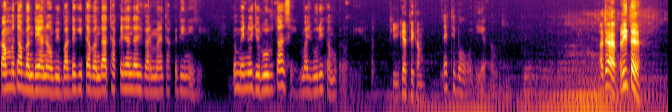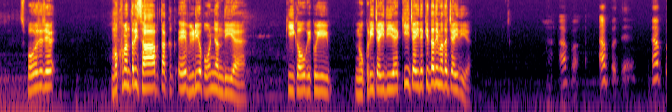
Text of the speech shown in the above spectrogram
ਕੰਮ ਤਾਂ ਬੰਦਿਆਂ ਨਾਲ ਵੀ ਵੱਧ ਕੀਤਾ ਬੰਦਾ ਥੱਕ ਜਾਂਦਾ ਸੀ ਪਰ ਮੈਂ ਥੱਕਦੀ ਨਹੀਂ ਸੀ। ਉਹ ਮੈਨੂੰ ਜ਼ਰੂਰਤਾਂ ਸੀ ਮਜਬੂਰੀ ਕੰਮ ਕਰਵਾਉਂਦੀ ਹੈ। ਠੀਕ ਹੈ ਇੱਥੇ ਕੰਮ। ਇੱਥੇ ਬਹੁਤ ਵਧੀਆ ਕੰਮ। ਅੱਛਾ ਪ੍ਰੀਤ ਸਪੋਜ਼ ਜੇ ਮੁੱਖ ਮੰਤਰੀ ਸਾਹਿਬ ਤੱਕ ਇਹ ਵੀਡੀਓ ਪਹੁੰਚ ਜਾਂਦੀ ਹੈ ਕੀ ਕਹੋਗੇ? ਕੋਈ ਨੌਕਰੀ ਚਾਹੀਦੀ ਹੈ? ਕੀ ਚਾਹੀਦਾ ਕਿੱਦਾਂ ਦੀ ਮਦਦ ਚਾਹੀਦੀ ਹੈ? ਅਪ ਅਪ ਅਪ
